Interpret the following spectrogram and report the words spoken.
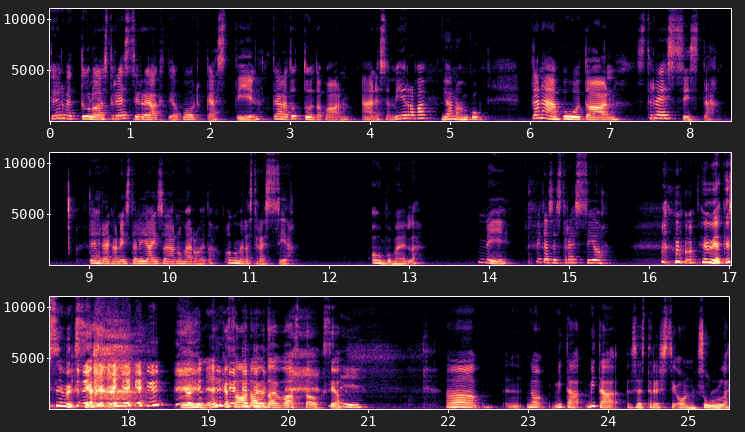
Tervetuloa Stressireaktio-podcastiin. Täällä tuttuun tapaan äänessä Mirva. Ja Nanku. Tänään puhutaan stressistä. Tehdäänkö niistä liian isoja numeroita? Onko meillä stressiä? Onko meillä? Niin. Mitä se stressi on? Hyviä kysymyksiä, joihin ehkä saadaan jotain vastauksia. Niin. Uh, no, mitä, mitä se stressi on sulle?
